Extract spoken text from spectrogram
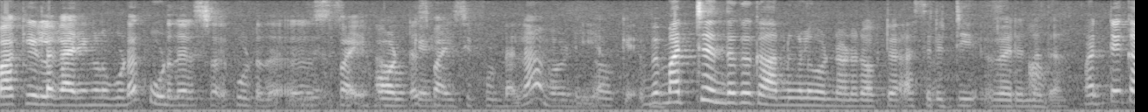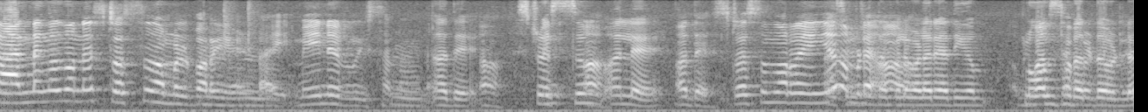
ബാക്കിയുള്ള കാര്യങ്ങളും കൂടെ കൂടുതൽ ഹോട്ട് സ്പൈസി ഫുഡെല്ലാം അവോയ്ഡ് ചെയ്യാം. ഓക്കെ മറ്റെന്തൊക്കെ കാരണങ്ങൾ കൊണ്ടാണ് ഡോക്ടർ അസിഡിറ്റി വരുന്നത്? മറ്റ് കാരണങ്ങൾ എന്ന് പറഞ്ഞാൽ സ്ട്രെസ് നമ്മൾ പറയുകയുണ്ടായി. മെയിൻ ഒരു റീസൺ അതെ. സ്ട്രെസ്സും അല്ലേ? അതെ. സ്ട്രെസ് എന്ന് പറഞ്ഞു കഴിഞ്ഞാൽ നമ്മുടെ വളരെയധികം ക്ലോസ് ബന്ധമുണ്ട്.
